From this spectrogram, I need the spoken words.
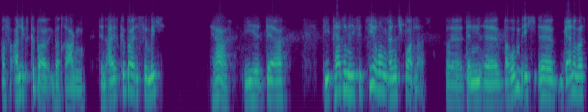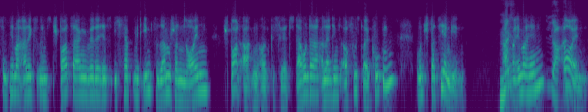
auf Alex Küpper übertragen. Denn Alex Küpper ist für mich, ja, die, der, die Personifizierung eines Sportlers. Äh, denn äh, warum ich äh, gerne was zum Thema Alex und Sport sagen würde, ist, ich habe mit ihm zusammen schon neun Sportarten ausgeführt. Darunter allerdings auch Fußball gucken und spazieren gehen. Möcht Aber immerhin ja, neun.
